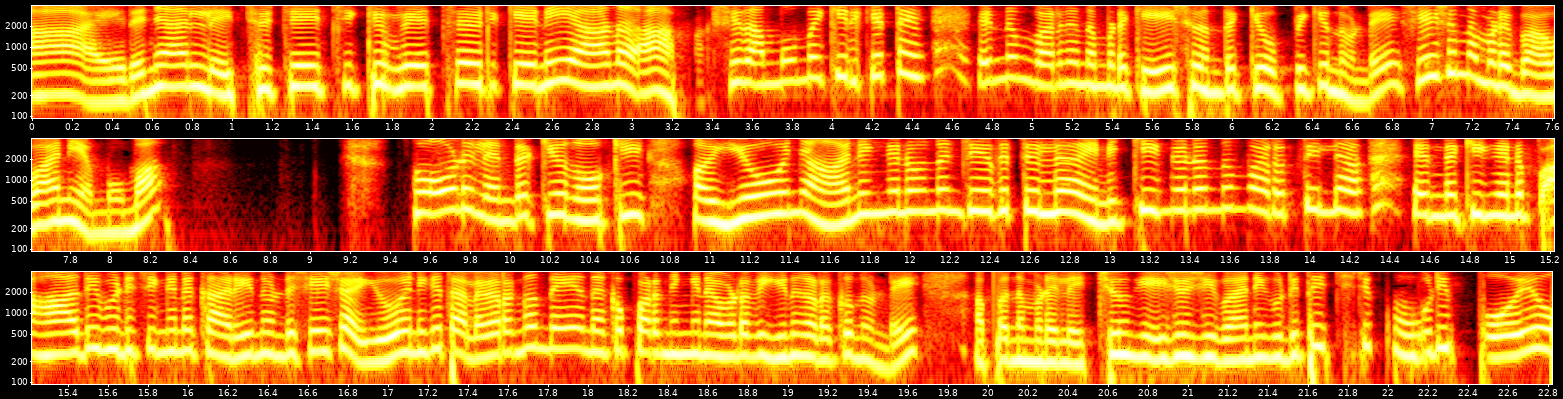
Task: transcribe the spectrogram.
ആ ഇത് ഞാൻ ലച്ചു ചേച്ചിക്ക് വെച്ച ഒരു കെണിയാണ്. ആ പക്ഷെ ഇത് അമ്മൂമ്മയ്ക്ക് ഇരിക്കട്ടെ എന്നും പറഞ്ഞ് നമ്മുടെ കേശു എന്തൊക്കെയോ ഒപ്പിക്കുന്നുണ്ട്. ശേഷം നമ്മുടെ ഭവാനി അമ്മൂമ്മ ഫോണിൽ എന്തൊക്കെയോ നോക്കി അയ്യോ ഞാൻ ഇങ്ങനെ ഒന്നും ചെയ്തിട്ടില്ല എനിക്ക് ഇങ്ങനൊന്നും വരത്തില്ല എന്നൊക്കെ ഇങ്ങനെ ആദ്യം പിടിച്ചിങ്ങനെ കരയുന്നുണ്ട്. ശേഷം അയ്യോ എനിക്ക് തലകറങ്ങുന്നേ എന്നൊക്കെ പറഞ്ഞ് ഇങ്ങനെ അവിടെ വീണ് കിടക്കുന്നുണ്ടേ. അപ്പൊ നമ്മുടെ ലച്ചുവും കേശും ശിവാനിയും കൂടി ഇത് ഇച്ചിരി കൂടിപ്പോയോ?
